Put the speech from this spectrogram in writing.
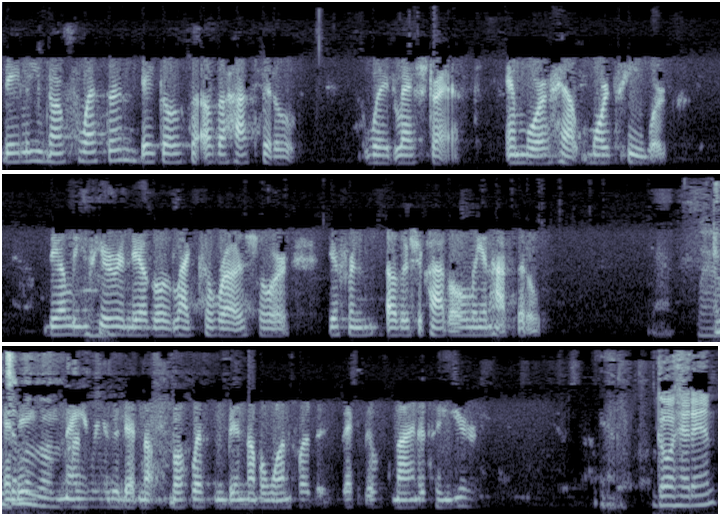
they leave Northwestern, they go to other hospitals with less stress and more help, more teamwork. They'll leave mm-hmm. here and they'll go like to Rush or different other Chicagoland hospitals. Wow. And, and some of them main are, reason that Northwestern been number one for the executive nine or ten years. Yeah. Go ahead, Anne.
